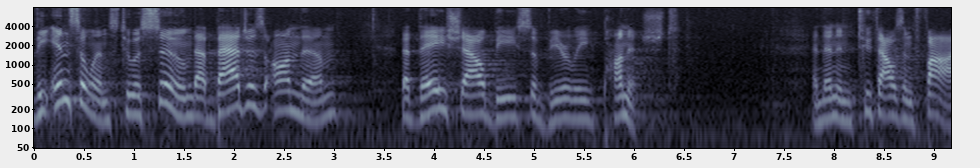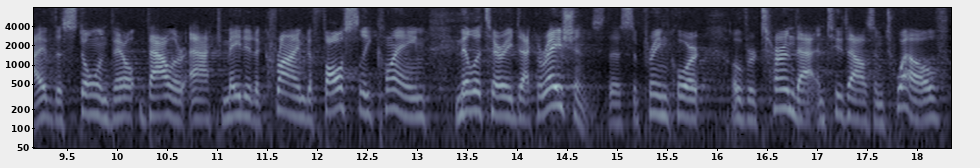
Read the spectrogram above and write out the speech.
the insolence to assume that badges on them, that they shall be severely punished. And then in 2005, the Stolen Valor Act made it a crime to falsely claim military decorations. The Supreme Court overturned that in 2012.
